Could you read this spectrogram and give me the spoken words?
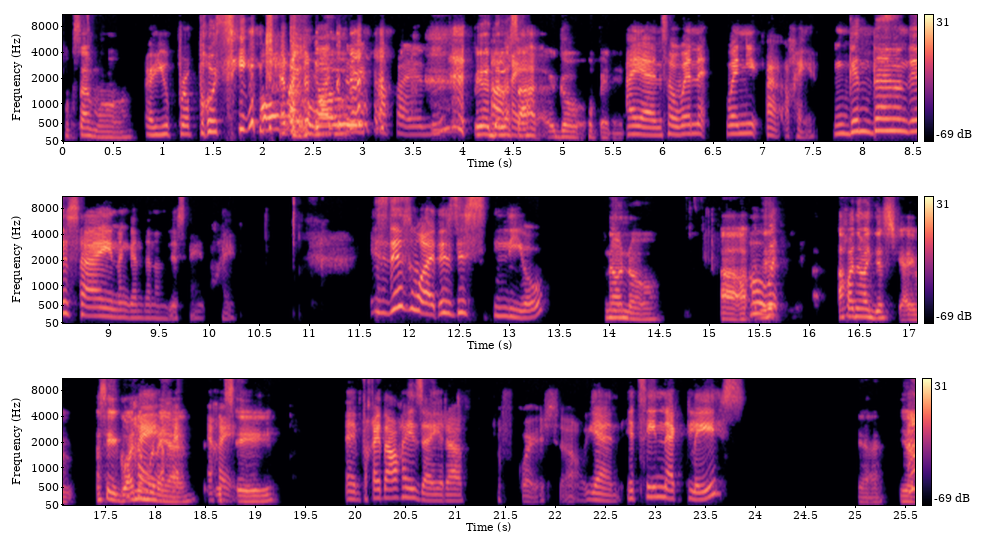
Buksan mo. Are you proposing? Oh my. God. Pinadala Okay. sa... Go, open it. Ayan. So, when, when you, ah, okay. Ang ganda ng design. Ang ganda ng design. Okay. Is this what? Is this Leo? No, no. Ah, Oh, what? Ako na mag-describe. Sige, go. Ano Okay, mo na okay, yan? It's okay. a... Eh, pakita ko kay Zaira. Of course. So, yan. It's a necklace. Yeah. yeah.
